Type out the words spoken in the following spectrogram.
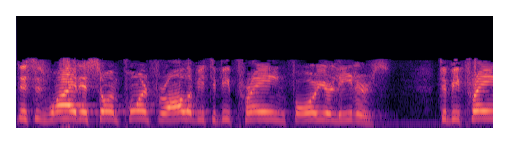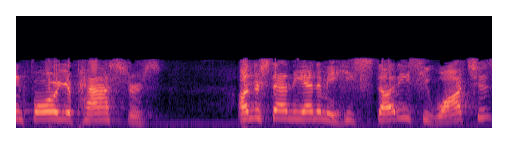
This is why it is so important for all of you to be praying for your leaders, to be praying for your pastors. Understand the enemy. He studies, he watches,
